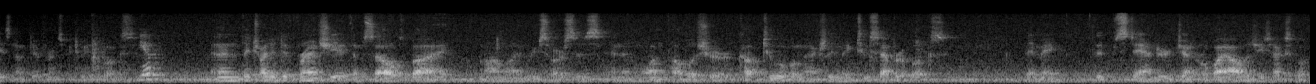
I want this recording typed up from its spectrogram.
really is no difference between the books. Yep. And then they try to differentiate themselves by online resources, and then one publisher, two of them actually make two separate books. They make the standard general biology textbook,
